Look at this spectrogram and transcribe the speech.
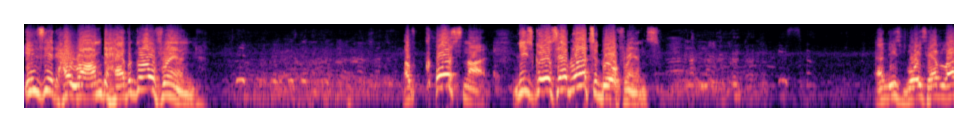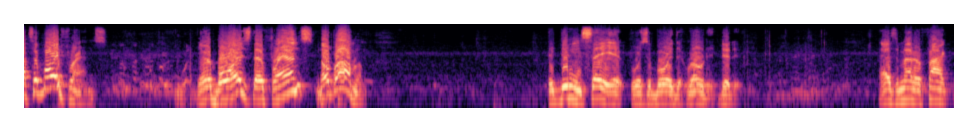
Is it haram to have a girlfriend? Of course not. These girls have lots of girlfriends. And these boys have lots of boyfriends. They're boys, they're friends, no problem. It didn't say it was a boy that wrote it, did it? As a matter of fact,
